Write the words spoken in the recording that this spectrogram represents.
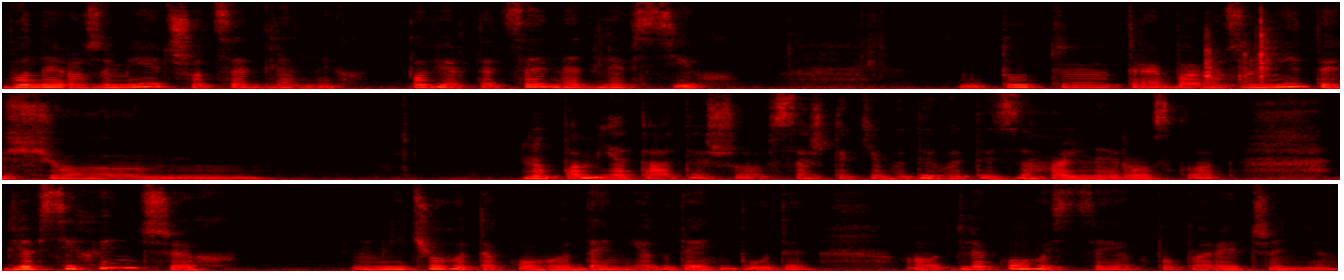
вони розуміють, що це для них. Повірте, це не для всіх. Тут е, треба розуміти, що ну, пам'ятати, що все ж таки ви дивитесь загальний розклад. Для всіх інших нічого такого, день як день буде. А от для когось це як попередження.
